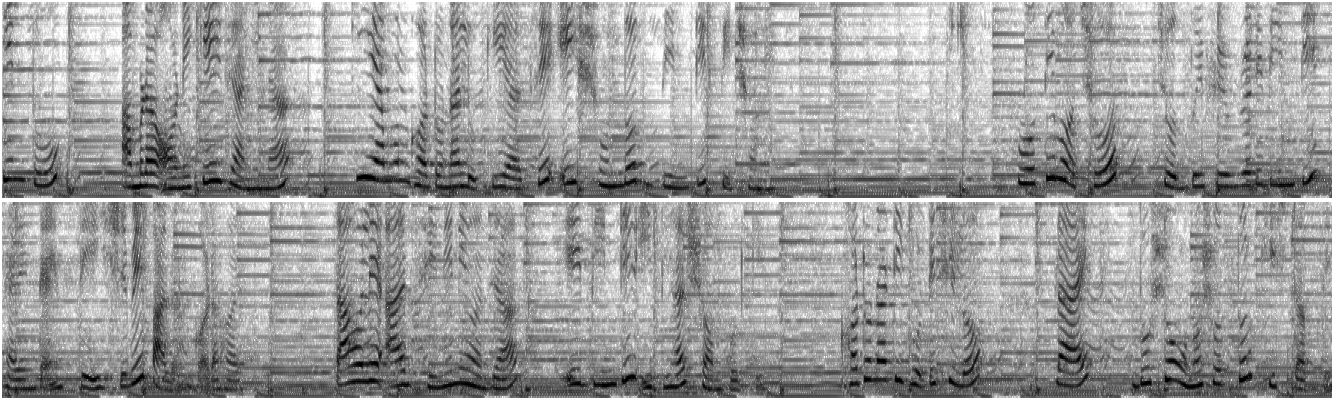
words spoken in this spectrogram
কিন্তু আমরা অনেকেই জানি না কি এমন ঘটনা লুকিয়ে আছে এই সুন্দর দিনটির পিছনে। প্রতি বছর চোদ্দোই ফেব্রুয়ারি দিনটি ভ্যালেন্টাইন্স ডে হিসেবে পালন করা হয়। তাহলে আজ জেনে নেওয়া যাক এই দিনটির ইতিহাস সম্পর্কে। ঘটনাটি ঘটেছিল প্রায় দুশো উনসত্তর খ্রিস্টাব্দে।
